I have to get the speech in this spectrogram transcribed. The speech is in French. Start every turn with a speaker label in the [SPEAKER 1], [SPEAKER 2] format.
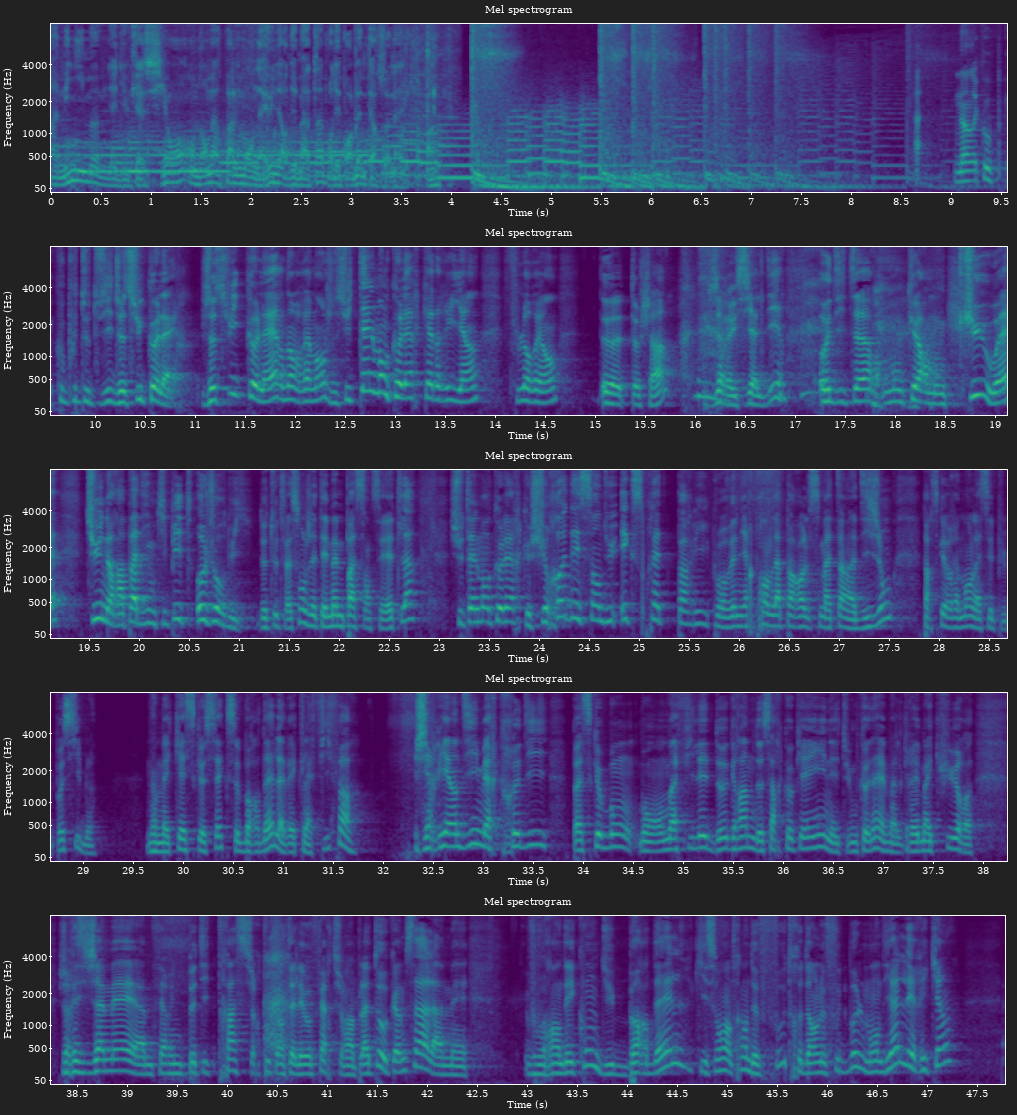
[SPEAKER 1] un minimum d'éducation, on n'emmerde pas le monde à 1h du matin pour des problèmes personnels.
[SPEAKER 2] Ah, non, coupe, tout de suite, je suis colère. Je suis colère, non vraiment, je suis tellement colère qu'Adrien, Florian, euh, Tosha, j'ai réussi à le dire, auditeur, mon cœur, mon cul, ouais, tu n'auras pas d'Inky Pit aujourd'hui. De toute façon, j'étais même pas censé être là. Je suis tellement colère que je suis redescendu exprès de Paris pour venir prendre la parole ce matin à Dijon, parce que vraiment là, c'est plus possible. Non mais qu'est-ce que c'est que ce bordel avec la FIFA? J'ai rien dit mercredi parce que bon, bon, on m'a filé 2 grammes de sarcocaïne et tu me connais, malgré ma cure, je risque jamais à me faire une petite trace, surtout quand elle est offerte sur un plateau comme ça là. Mais vous vous rendez compte du bordel qu'ils sont en train de foutre dans le football mondial, les ricains?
